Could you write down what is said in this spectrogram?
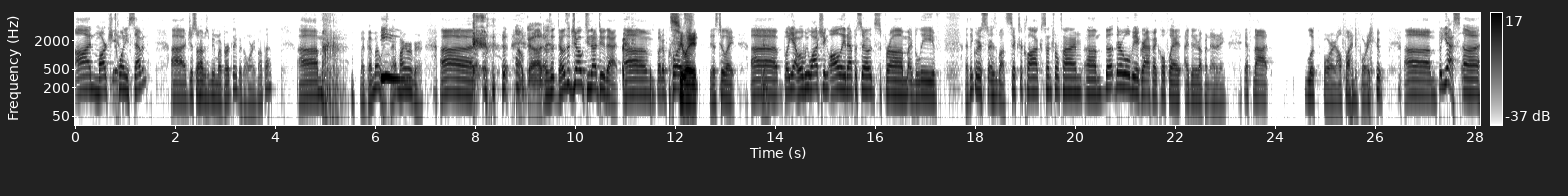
on March 27th. Uh, just so happens to be my birthday, but don't worry about that. Um, my Venmo is that Mario Rivera. Uh, Oh that God. was a, that was a joke. Do not do that. Um, but of It's course, too late. It's too late. Uh, But yeah, we'll be watching all eight episodes from, I believe, I think we're just, it's about six o'clock Central Time. Um, the, there will be a graphic. Hopefully, I, I did it up in editing. If not, look for it. I'll find it for you. Um, but yes, uh,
